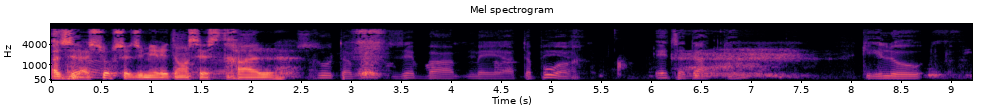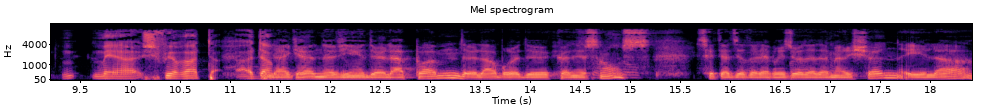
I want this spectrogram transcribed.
La source du mérite ancestral. La graine vient de la pomme, de l'arbre de connaissance, c'est-à-dire de la brisure d'Adam Arishon, et là,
